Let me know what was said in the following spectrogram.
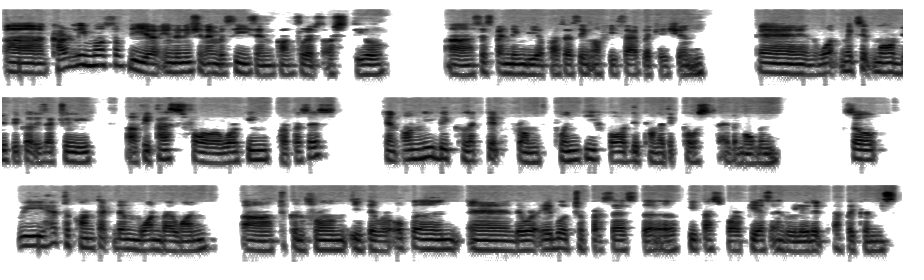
Uh, currently, most of the uh, Indonesian embassies and consulates are still uh, suspending the processing of visa application. And what makes it more difficult is actually uh, VITAS for working purposes can only be collected from 24 diplomatic posts at the moment. So we had to contact them one by one uh, to confirm if they were open and they were able to process the VITAS for PSN related applicants.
